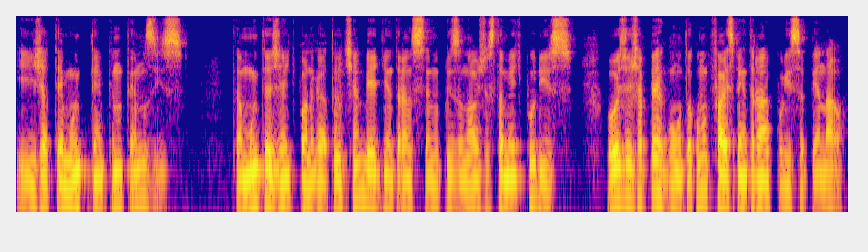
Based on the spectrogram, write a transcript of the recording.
E já tem muito tempo que não temos isso. Então, muita gente, Porangatu, tinha medo de entrar no sistema prisional justamente por isso. Hoje eu já pergunto, como que faz para entrar na polícia penal?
